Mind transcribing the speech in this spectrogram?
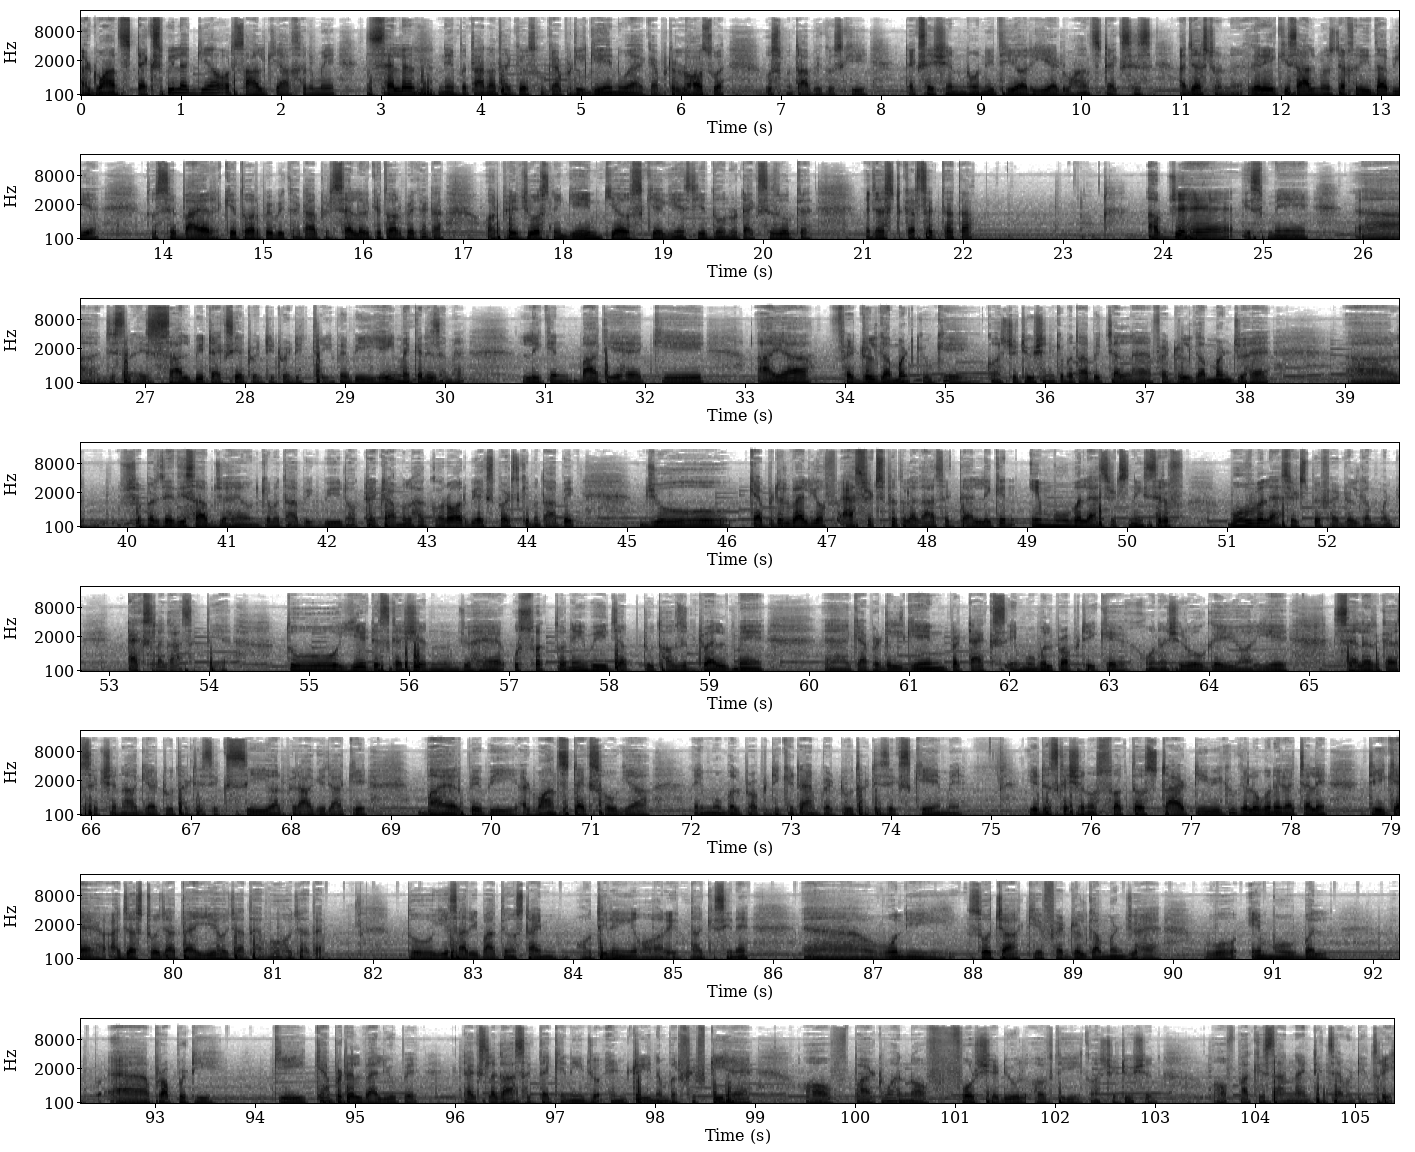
ایڈوانس ٹیکس بھی لگ گیا اور سال کے آخر میں سیلر نے بتانا تھا کہ اس کو کیپٹل گین ہوا ہے کیپٹل لاس ہوا ہے، اس مطابق اس کی ٹیکسیشن ہونی تھی اور یہ ایڈوانس ٹیکسز ایڈجسٹ ہونے اگر ایک ہی سال میں اس نے خریدا بھی ہے تو اس سے بائر کے طور پہ بھی کٹا، پھر سیلر کے طور پہ کٹا اور پھر جو اس نے گین کیا اس کے اگینسٹ یہ دونوں ٹیکسز وہ ایڈجسٹ کر سکتا تھا۔ اب جو ہے اس میں جس طرح اس سال بھی ٹیکس ہے ٹوئنٹی ٹوئنٹی تھری میں بھی یہی میکانزم ہے۔ لیکن بات یہ ہے کہ آیا فیڈرل گورنمنٹ کیونکہ کانسٹیٹیوشن کے مطابق چلنا ہے فیڈرل گورنمنٹ جو ہے شبر زیدی صاحب جو ہیں، ان کے مطابق بھی، ڈاکٹر اکرام الحق اور اور بھی ایکسپرٹس کے مطابق جو کیپٹل ویلیو آف ایسٹس پہ تو لگا سکتا ہے، لیکن اموویبل ایسٹس نہیں، صرف موویبل ایسٹس پہ فیڈرل گورنمنٹ ٹیکس لگا سکتی ہے۔ تو یہ ڈسکشن جو ہے، اس وقت تو نہیں ہوئی جب ٹو تھاؤزنڈ ٹویلو میں کیپٹل گین پر ٹیکس اموبل پراپرٹی کے ہونا شروع ہو گئی اور یہ سیلر کا سیکشن آ گیا ٹو تھرٹی سکس سی اور پھر آگے جا کے بائر پہ بھی ایڈوانس ٹیکس ہو گیا اموبل پراپرٹی کے ٹائم پہ ٹو تھرٹی سکس کے میں۔ یہ ڈسکشن اس وقت اسٹارٹ نہیں ہوئی کیونکہ لوگوں نے کہا چلے ٹھیک ہے ایڈجسٹ ہو جاتا ہے، یہ ہو جاتا ہے، وہ ہو جاتا ہے۔ تو یہ ساری باتیں اس ٹائم ہوتی رہیں اور اتنا کسی نے وہ نہیں سوچا کہ فیڈرل گورنمنٹ جو ہے وہ اموویبل پراپرٹی کی کیپٹل ویلیو پہ ٹیکس لگا سکتا ہے کہ نہیں، جو انٹری نمبر ففٹی ہے of part one of fourth schedule of the Constitution of Pakistan nineteen seventy three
